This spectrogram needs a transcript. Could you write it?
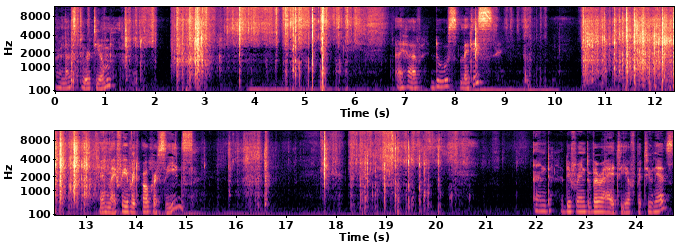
or nasturtium. I have douce lettuce and my favorite okra seeds. and different variety of petunias.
